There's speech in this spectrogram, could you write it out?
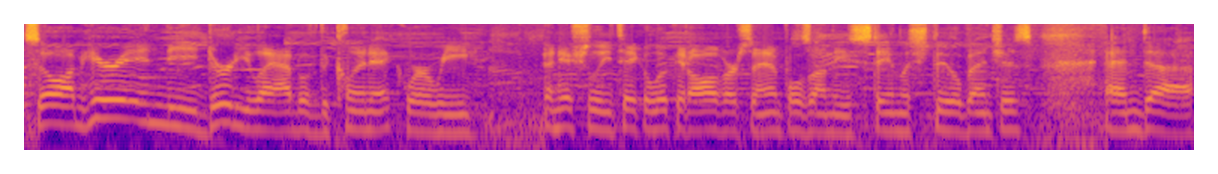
So I'm here in the dirty lab of the clinic where we initially take a look at all of our samples on these stainless steel benches. And uh,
